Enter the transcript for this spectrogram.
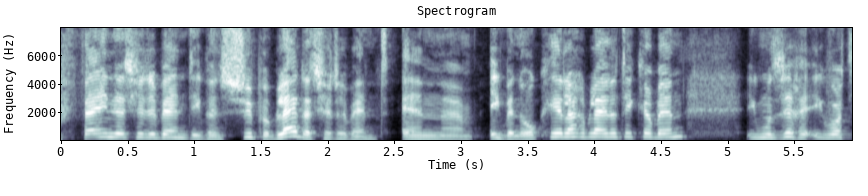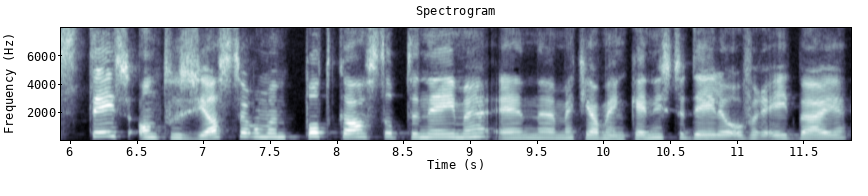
fijn dat je er bent. Ik ben super blij dat je er bent. En ehm, ik ben ook heel erg blij dat ik er ben. Ik moet zeggen, ik word steeds enthousiaster om een podcast op te nemen en eh, met jou mijn kennis te delen over eetbuien.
